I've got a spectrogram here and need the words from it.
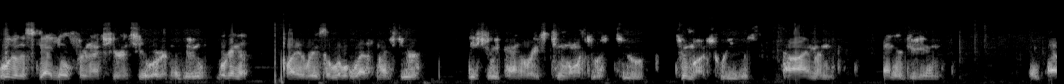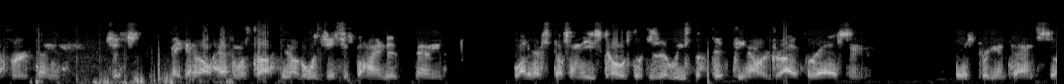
look at the schedule for next year and see what we're gonna do. We're gonna probably race a little less next year. This year we kind of raced too much. It was too too much. We used time and energy and, and effort and just making it all happen was tough. You know, the logistics behind it and a lot of our stuff's on the East Coast, which is at least a 15 hour drive for us. And it was pretty intense. So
